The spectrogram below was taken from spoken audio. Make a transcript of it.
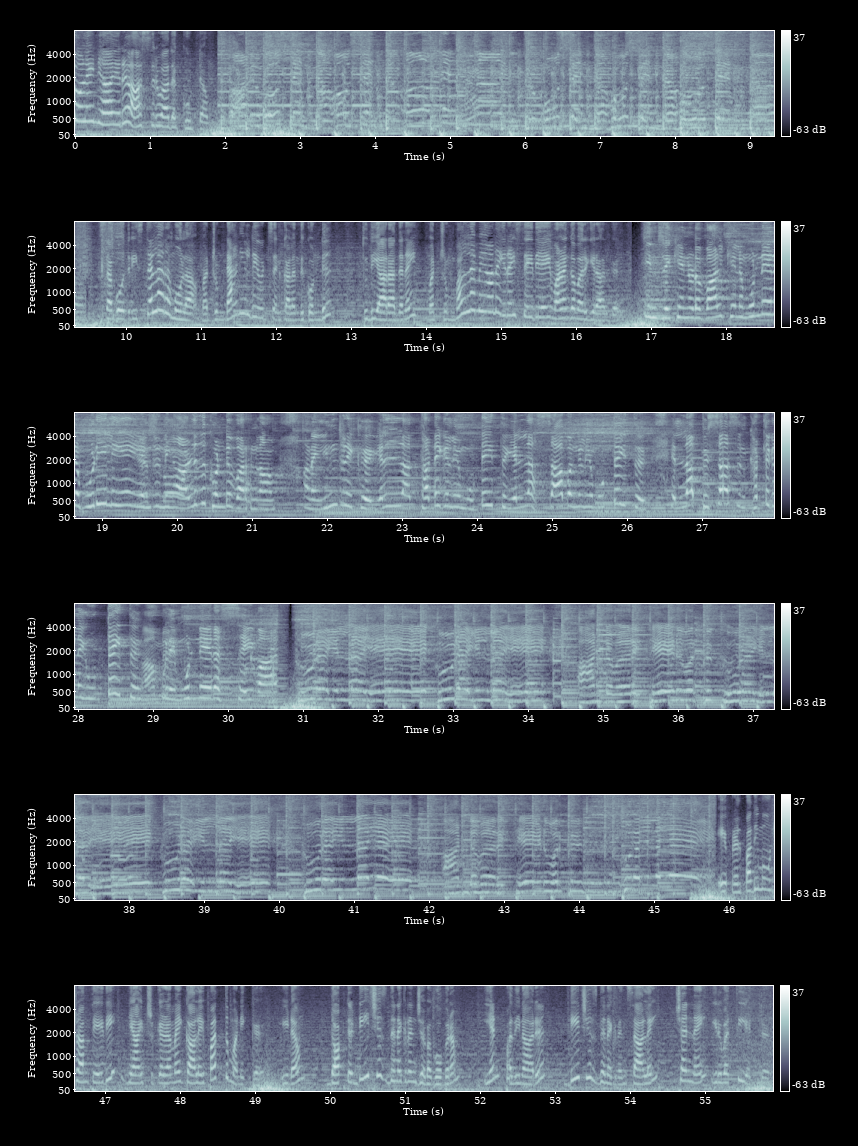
குருத்தோலை ஞாயிறு ஆசிர்வாத கூட்டம். சகோதரி ஸ்டெல்லா ரமோலா மற்றும் டேனியல் டேவிட்சன் கலந்து கொண்டு துதி ஆராதனை மற்றும் வல்லமையான இறை செய்தியை வழங்க வருகிறார்கள். இன்றைக்கு என்னோட வாழ்க்கையில முன்னேற முடியலையே என்று நீங்க அழுது கொண்டு வரலாம். ஆனா இன்றைக்கு எல்லா தடைகளையும் உடைத்து எல்லா சாபங்களையும் உடைத்து எல்லா பிசாசின் கட்டுகளையும் உடைத்து உங்களை முன்னேற செய்வார். கூரை இல்லையே கூரை இல்லையே. ஆண்டவரை தேடுவர்க்கு கூரை இல்லையே ஆண்டவரை தேடுவர்க்கு ஏப்ரல் பதிமூன்றாம் தேதி ஞாயிற்றுக்கிழமை காலை பத்து மணிக்கு. இடம் டாக்டர் டீச்சிஸ் தினகரன் ஜெபகோபுரம் எண் பதினாறு டீச்சிஸ் தினகரன் சாலை சென்னை இருபத்தி எட்டு.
